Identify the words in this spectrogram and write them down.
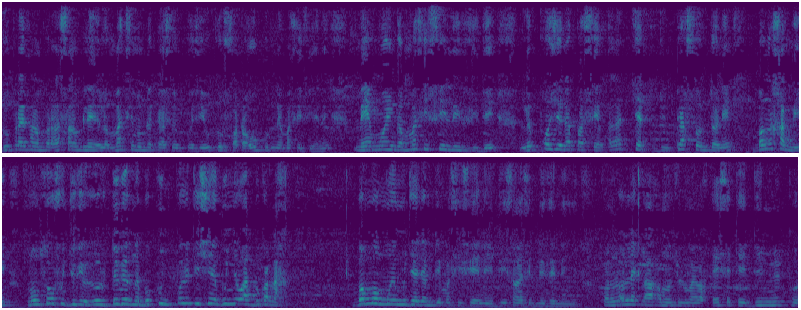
de par exemple rassembler le maximum de personnes possibles pour photo pour ne massifier mais moi nga massifier les idées le projet de passer à la tête d'une personne donnée ba nga xam ni moom ba kuñ politicien bu ba moom mooy mujjee dem di massifier nii di sensibiliser nit ñi kon loolu rek laa amoon ci lu may wax tey c'était dix minutes pour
